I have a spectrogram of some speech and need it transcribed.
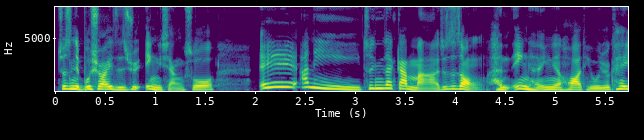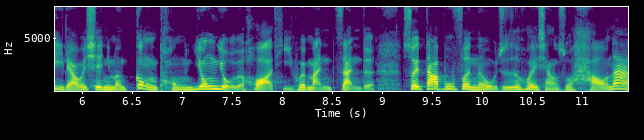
就是你不需要一直去硬想说。哎、啊，你最近在干嘛？就这种很硬很硬的话题，我觉得可以聊一些你们共同拥有的话题，会蛮赞的。所以大部分呢，我就是会想说，好，那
